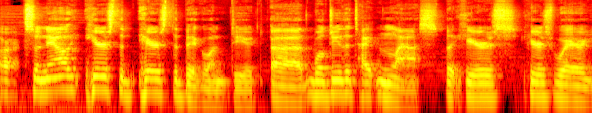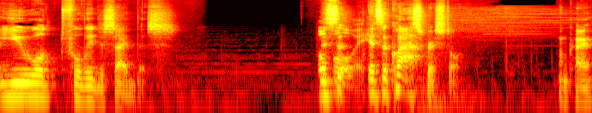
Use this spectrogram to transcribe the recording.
All right. So now here's the here's the big one, dude. Uh, we'll do the Titan last, but here's here's where you will fully decide this. Oh It's a- boy. it's a class crystal. Okay.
